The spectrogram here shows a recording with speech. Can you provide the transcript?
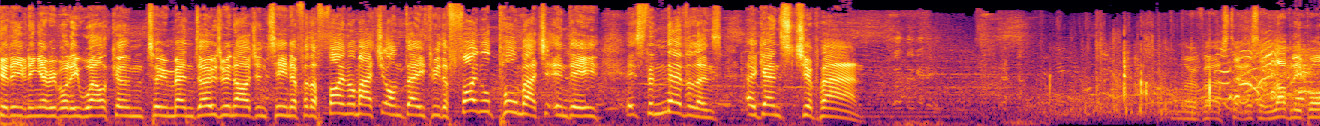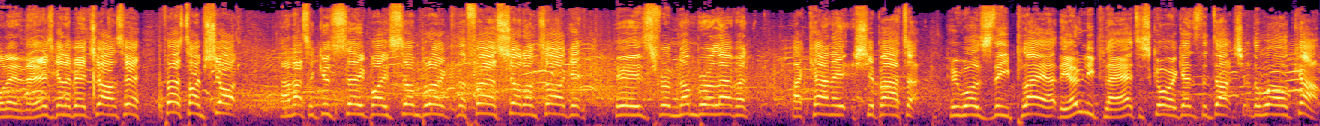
Good evening, everybody. Welcome to Mendoza in Argentina for the final match on day three, the final pool match indeed. It's the Netherlands against Japan. On the reverse that's a lovely ball in. There is going to be a chance here. First time shot, and that's a good save by Sombroek. The first shot on target is from number 11, Akane Shibata, who was the player, the only player to score against the Dutch at the World Cup.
